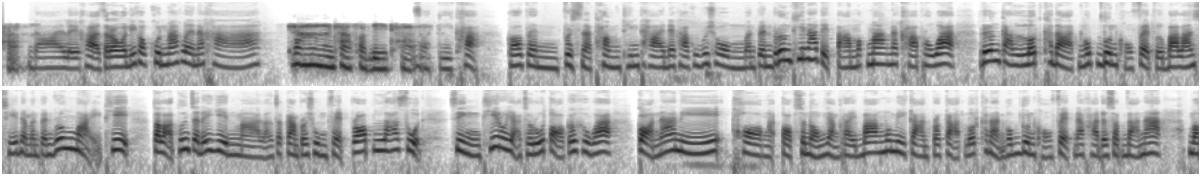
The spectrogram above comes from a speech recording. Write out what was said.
ค่ะ ได้เลยค่ะสำหรับวันนี้ขอบคุณมากเลยนะคะ ค่ะค่ะ สวัสดีค่ะ สวัสดีค่ะ ก็เป็นปริศนธรรมทิ้งท้ายนะคะคุณผู้ชม มันเป็นเรื่องที่น่าติดตามมากๆนะคะ เพราะว่าเรื่องการลดขนาดงบดุลของเฟดหรือ balance sheet เนี่ยมันเป็นเรื่องใหม่ที่ตลาดเพิ่งจะได้ยินมาหลังจากการประชุมเฟดรอบล่าสุด สิ่งที่เราอยากจะรู้ต่อก็คือว่าก่อนหน้านี้ทองอะตอบสนองอย่างไรบ้าง เมื่อมีการประกาศลดขนาดงบดุลของเฟดนะคะเดี๋ยวสัปดาห์หน้ามา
